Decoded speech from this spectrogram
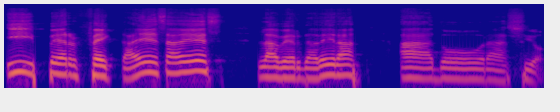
y perfecta. Esa es la verdadera adoración.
